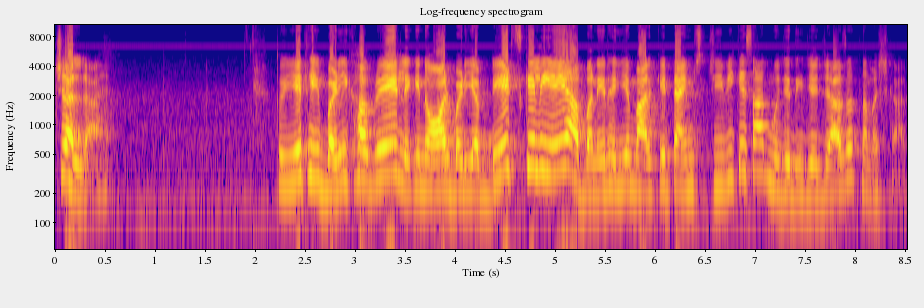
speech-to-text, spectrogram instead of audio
चल रहा है। तो ये थी बड़ी खबरें, लेकिन और बड़ी अपडेट्स के लिए आप बने रहिए मार्केट टाइम्स टीवी के साथ। मुझे दीजिए इजाज़त। नमस्कार।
